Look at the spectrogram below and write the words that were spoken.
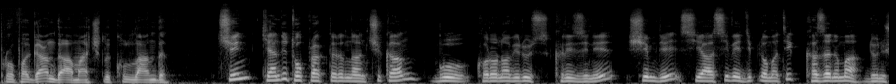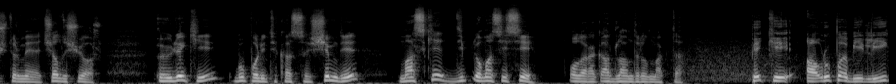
propaganda amaçlı kullandı. Çin kendi topraklarından çıkan bu koronavirüs krizini şimdi siyasi ve diplomatik kazanıma dönüştürmeye çalışıyor. Öyle ki bu politikası şimdi maske diplomasisi olarak adlandırılmakta. Peki Avrupa Birliği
